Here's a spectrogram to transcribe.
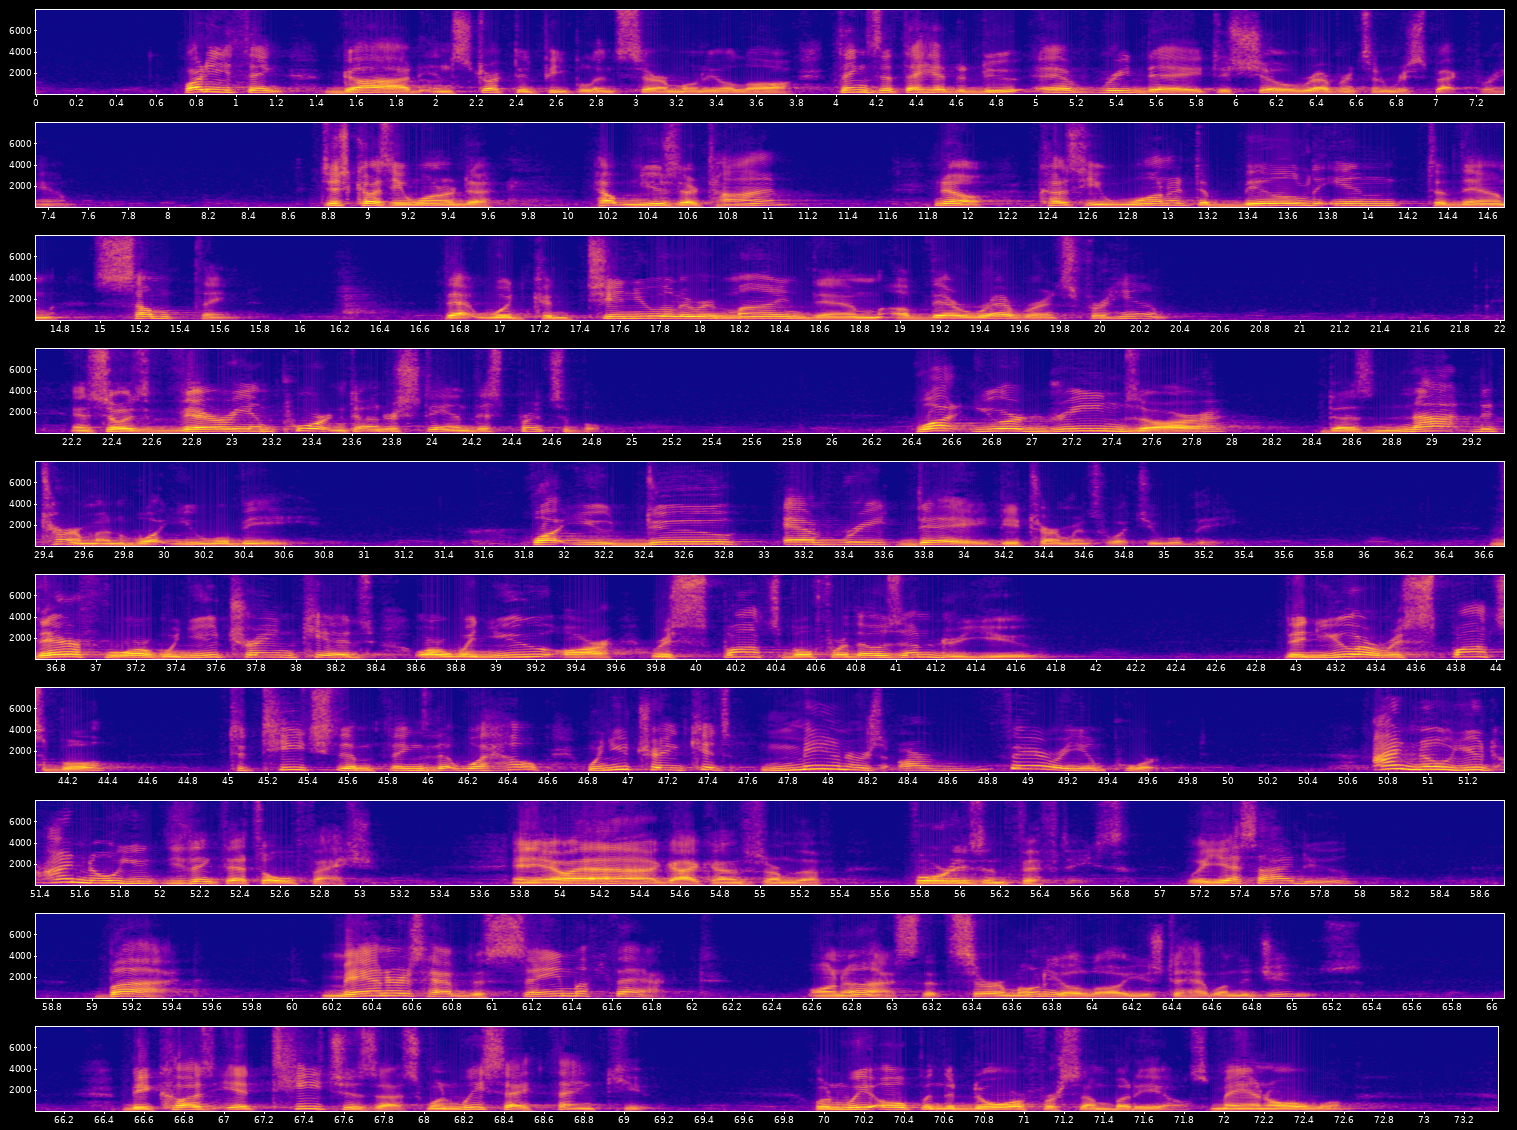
Why do you think God instructed people in ceremonial law? Things that they had to do every day to show reverence and respect for Him. Just because He wanted to help them use their time? No, because He wanted to build into them something that would continually remind them of their reverence for Him. And so it's very important to understand this principle. What your dreams are does not determine what you will be. What you do every day determines what you will be. Therefore, when you train kids or when you are responsible for those under you, then you are responsible to teach them things that will help. When you train kids, manners are very important. I know you, I know you, you think that's old fashioned. And you know, well, a guy comes from the 40s and 50s. Well, yes, I do. But manners have the same effect on us that ceremonial law used to have on the Jews. Because it teaches us when we say thank you, when we open the door for somebody else, man or woman,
